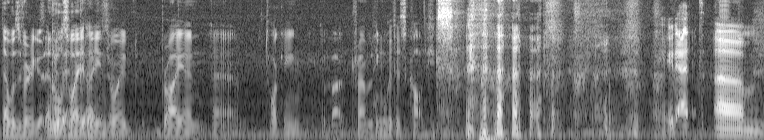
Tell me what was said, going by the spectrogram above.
That was very good. And Good- also, I, good I episode. enjoyed Brian uh, talking about traveling with his colleagues. hate it. Um,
